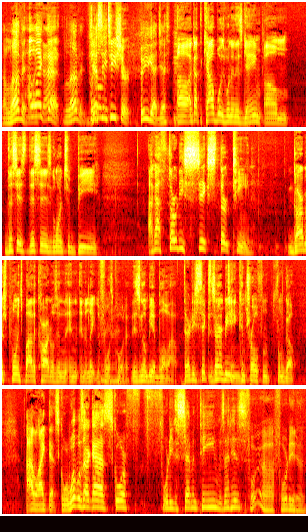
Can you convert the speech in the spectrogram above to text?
I love it. I like that. Love it. Put it on the t-shirt. who you got, Jess? Uh, I got the Cowboys winning this game. Um, this is this is going to be. I got 36-13. Garbage points by the Cardinals in the, in, in the late in the 4th quarter. This is going to be a blowout. 36 It's going to be 13. control from from go. I like that score. What was our guy's score? 40 to 17? Was that his? Four, uh, 40 to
